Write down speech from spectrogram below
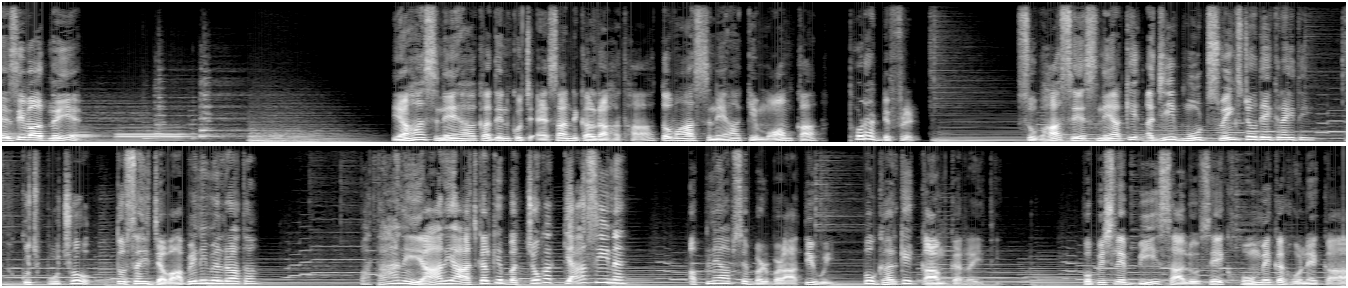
ऐसी बात नहीं है। यहाँ स्नेहा का दिन कुछ ऐसा निकल रहा था तो वहाँ स्नेहा की मॉम का थोड़ा डिफरेंट सुबह से स्नेहा के अजीब मूड स्विंग्स जो देख रही थी। कुछ पूछो तो सही जवाब भी नहीं मिल रहा था। पता नहीं यार, ये आजकल के बच्चों का क्या सीन है? अपने आप से बड़बड़ाती हुई वो घर के काम कर रही थी। वो पिछले 20 सालों से एक होम मेकर होने का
